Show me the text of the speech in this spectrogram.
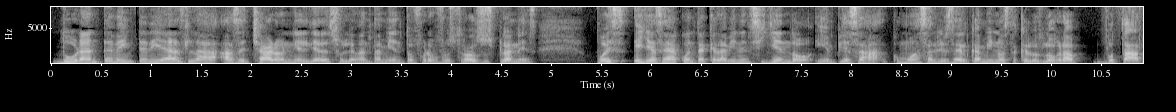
Durante 20 días la acecharon y el día de su levantamiento fueron frustrados sus planes, pues ella se da cuenta que la vienen siguiendo y empieza como a salirse del camino hasta que los logra botar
